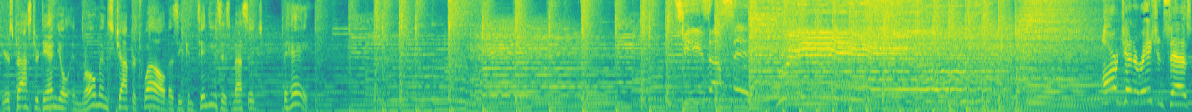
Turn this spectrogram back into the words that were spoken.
here's Pastor Daniel in Romans chapter 12 as he continues his message Behave. Says,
